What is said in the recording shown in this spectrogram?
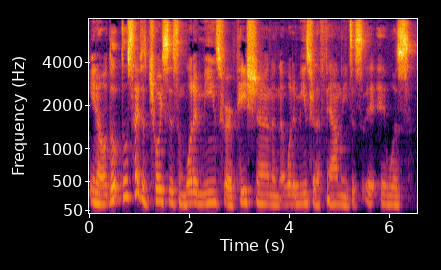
you know th- those types of choices and what it means for a patient and what it means for the family just it, it was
